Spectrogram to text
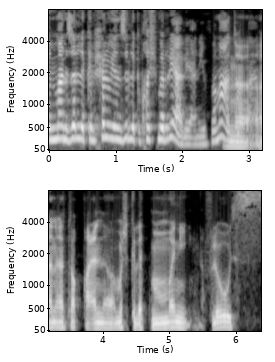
إما نزل لك الحلو ينزل لك بخشم الريال يعني فما أتوقع أنا أنا أتوقع إنه مشكلة money فلوس.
